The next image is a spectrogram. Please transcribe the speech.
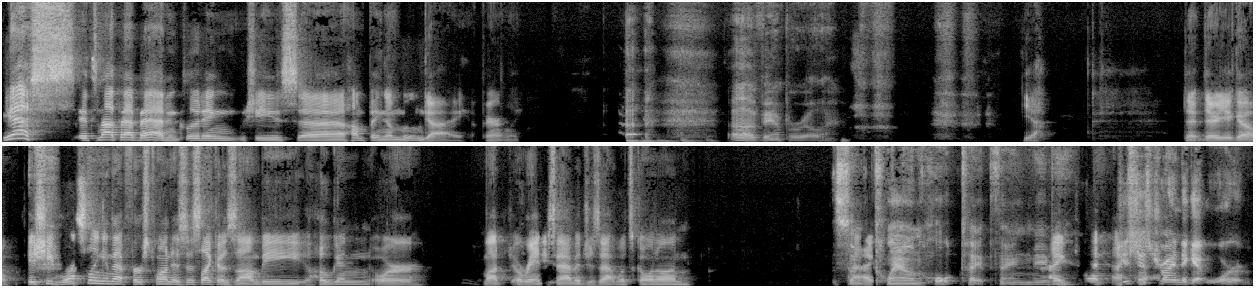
Yes, it's not that bad, including she's uh, humping a moon guy apparently. oh, Vampirella. Yeah. There, there you go. Is she wrestling in that first one? Is this like a zombie Hogan or, or Randy Savage? Is that what's going on? Some I, clown Holt type thing, maybe. I can't, I He's can't. just trying to get warm.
